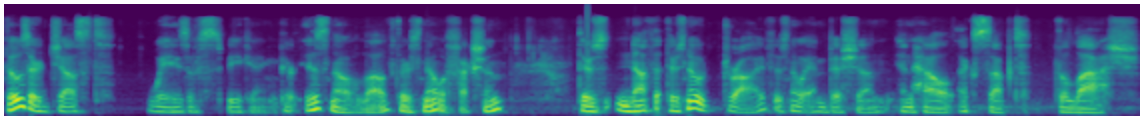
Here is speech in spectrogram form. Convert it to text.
Those are just ways of speaking. There is no love. There's no affection. There's nothing. There's no drive. There's no ambition in hell except the lash,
